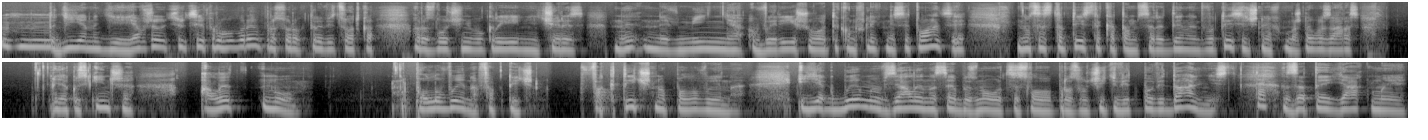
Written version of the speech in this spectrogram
Угу. Тоді є надія. Я вже цю цифру говорив про 43% розлучень в Україні через невміння вирішувати конфліктні ситуації. Ну, це статистика там середини 2000-х, можливо, зараз якось інше. Але ну, половина фактично. Фактично половина. І якби ми взяли на себе знову це слово прозвучить відповідальність так. за те, як ми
